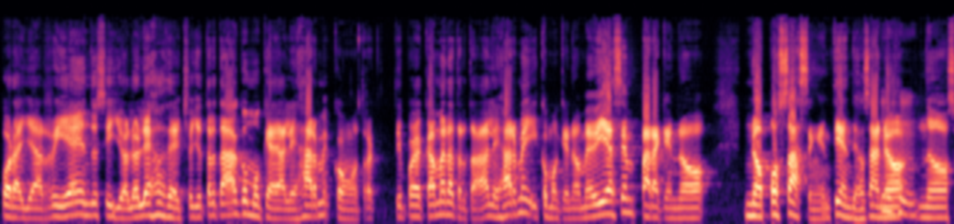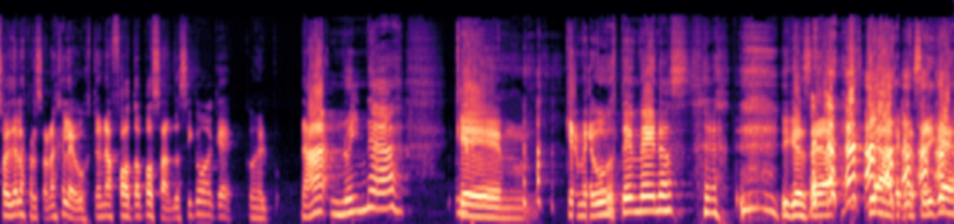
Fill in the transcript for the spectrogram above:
por allá riéndose y yo a lo lejos, de hecho yo trataba como que de alejarme con otro tipo de cámara, trataba de alejarme y como que no me viesen para que no no posasen, ¿entiendes? O sea, no, no soy de las personas que le guste una foto posando así como que con el... Nada, no hay nada que, mm, que me guste menos y que sea, claro, que sí que...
